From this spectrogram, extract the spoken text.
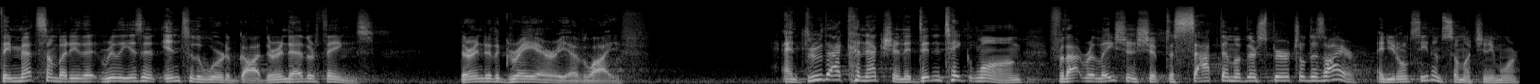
They met somebody that really isn't into the Word of God, they're into other things, they're into the gray area of life. And through that connection, it didn't take long for that relationship to sap them of their spiritual desire. And you don't see them so much anymore.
